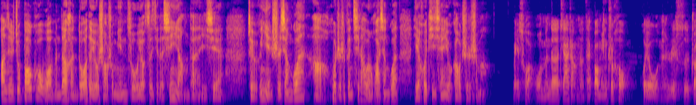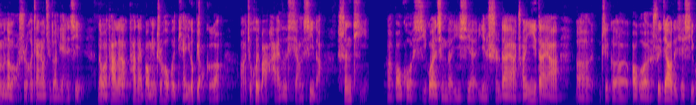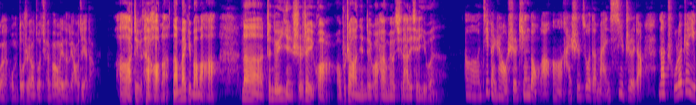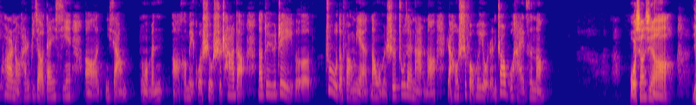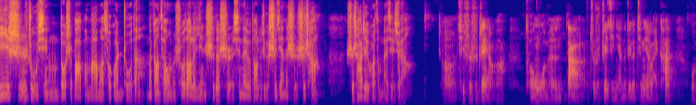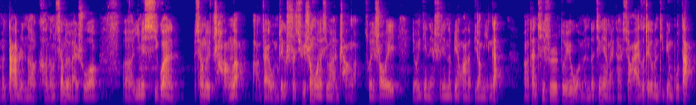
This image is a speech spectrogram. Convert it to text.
啊，就就包括我们的很多的有少数民族有自己的信仰的一些，这个跟饮食相关啊，或者是跟其他文化相关，也会提前有告知，是吗？没错，我们的家长呢，在报名之后，会有我们瑞思专门的老师和家长取得联系。那么他呢，他在报名之后会填一个表格啊，就会把孩子详细的身体啊，包括习惯性的一些饮食的呀、穿衣的呀，呃，这个包括睡觉的一些习惯，我们都是要做全方位的了解的。啊，这个太好了。那 Maggie 妈妈啊，那针对于饮食这一块，我不知道您这块还有没有其他的一些疑问？嗯，基本上我是听懂了，嗯，还是做的蛮细致的。那除了这一块呢，我还是比较担心，呃，你想我们啊和美国是有时差的，那对于这个住的方面，那我们是住在哪儿呢？然后是否会有人照顾孩子呢？我相信啊。衣食住行都是爸爸妈妈所关注的。那刚才我们说到了饮食的食，现在又到了这个时间的时时差。时差这块怎么来解决啊？啊，其实是这样啊。从我们大就是这几年的这个经验来看，我们大人呢可能相对来说，呃，因为习惯相对长了啊，在我们这个时区生活的习惯很长了，所以稍微有一点点时间的变化呢比较敏感啊。但其实对于我们的经验来看，小孩子这个问题并不大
